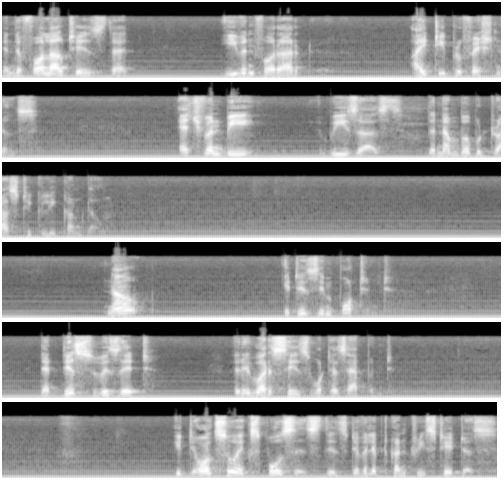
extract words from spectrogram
and the fallout is that even for our IT professionals, H1B visas, the number would drastically come down. Now, it is important that this visit reverses what has happened. It also exposes this developed country status,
